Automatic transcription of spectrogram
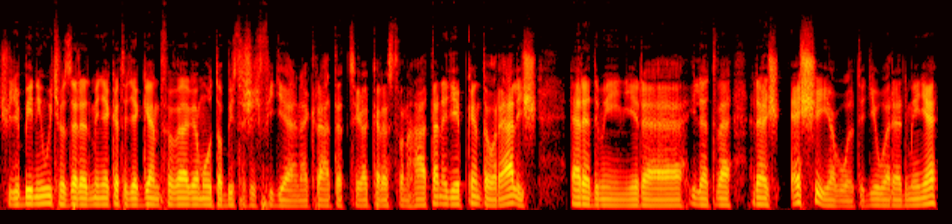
És ugye Bini úgy hoz eredményeket, hogy a Gent Velgem óta biztos, hogy figyelnek rá, tehát célkereszt van a hátán. Egyébként a reális eredményére, illetve reális esélye volt egy jó eredménye.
